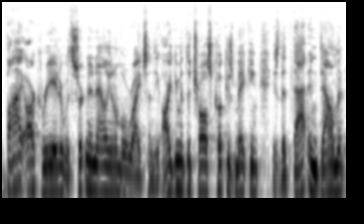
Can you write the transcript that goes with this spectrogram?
by our Creator with certain inalienable rights. And the argument that Charles Cooke is making is that that endowment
